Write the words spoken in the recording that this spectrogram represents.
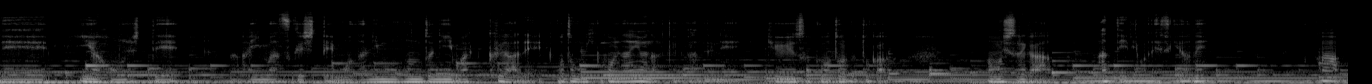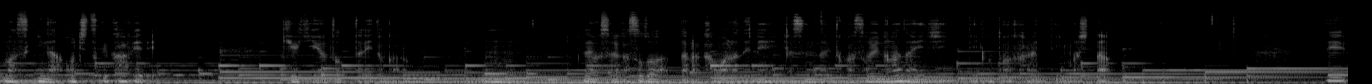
でイヤホンしてアイマスクしてもう何も本当に真っ暗で音も聞こえないような空間でね休息を取るとか、まあ、もしそれが合っていればですけどね。とか、まあ、好きな落ち着くカフェで休憩を取ったりとか。うん。例えばそれが外だったら河原でね休んだりとかそういうのが大事っていう書かれていました。で、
